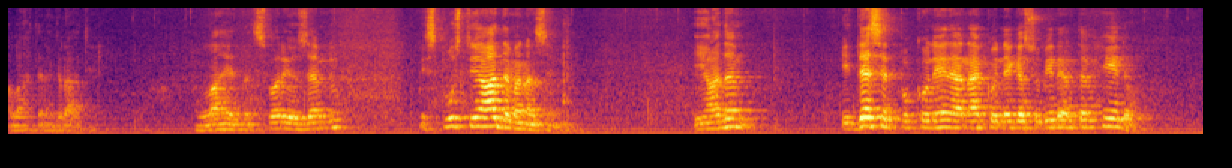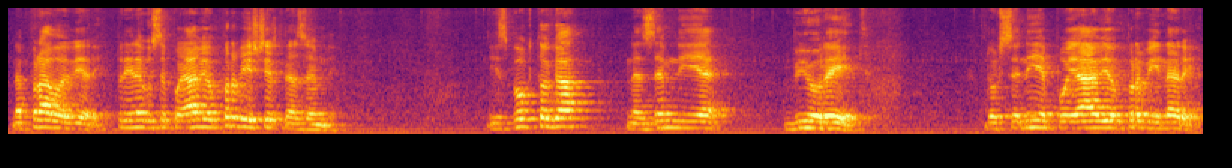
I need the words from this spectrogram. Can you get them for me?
Allah te nagradio. Allah je stvorio zemlju i spustio Adama na zemlju. I Adam I deset pokoljenja nakon njega su bili na tevhidu, na pravoj vjeri, prije nego se pojavio prvi širk na zemlji. I zbog toga na zemlji je bio red, dok se nije pojavio prvi nered.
